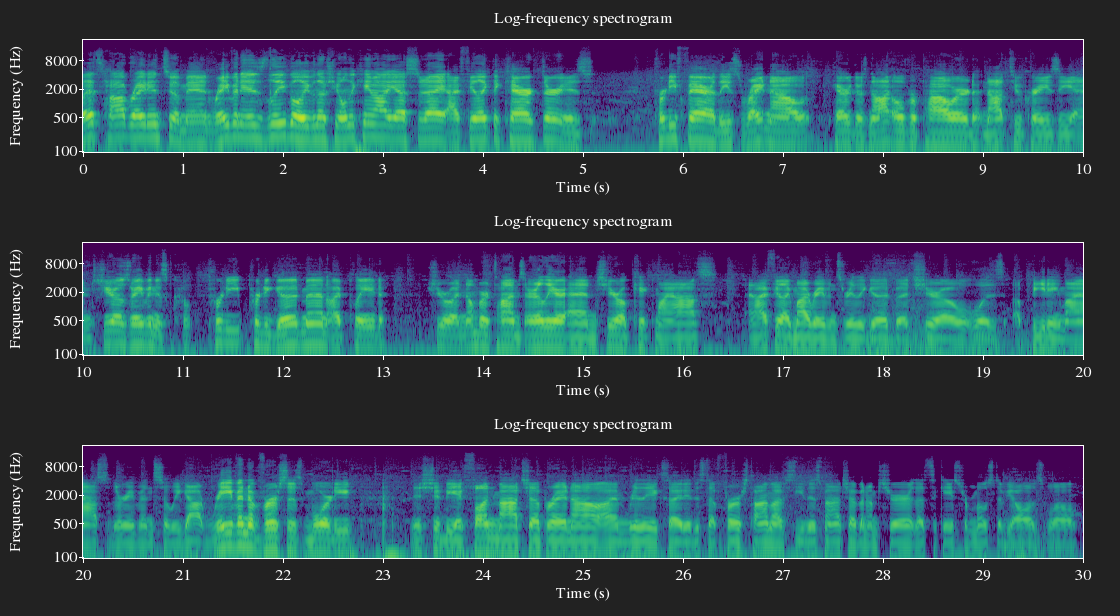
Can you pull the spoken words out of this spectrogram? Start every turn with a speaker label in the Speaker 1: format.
Speaker 1: let's hop right into it, man. Raven is legal, even though she only came out yesterday. I feel like the character is pretty fair, at least right now. Character's not overpowered, not too crazy, and Shiro's Raven is pretty, pretty good, man. I played Shiro a number of times earlier, and Shiro kicked my ass. And I feel like my Raven's really good, but Shiro was uh, beating my ass with the Raven. So we got Raven versus Morty. This should be a fun matchup right now. I'm really excited. This is the first time I've seen this matchup, and I'm sure that's the case for most of y'all as well.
